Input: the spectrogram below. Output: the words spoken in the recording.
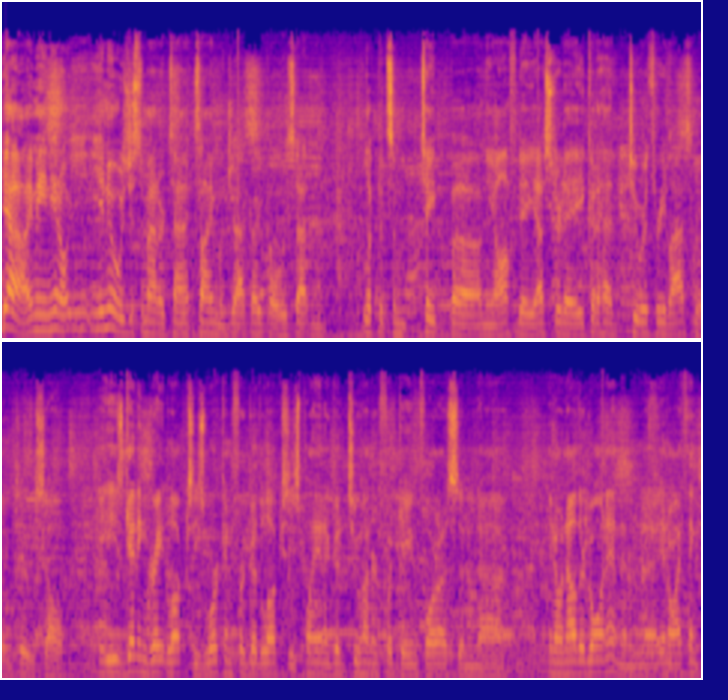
Yeah, I mean, you know, you, you knew it was just a matter of time with Jack Eichel. We sat and looked at some tape uh, on the off day yesterday. He could have had two or three last game too. So he's getting great looks. He's working for good looks. He's playing a good 200 foot game for us, and uh, you know now they're going in. And uh, you know I think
